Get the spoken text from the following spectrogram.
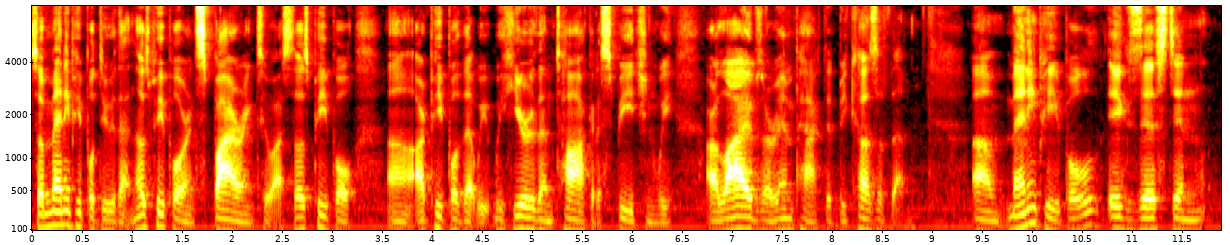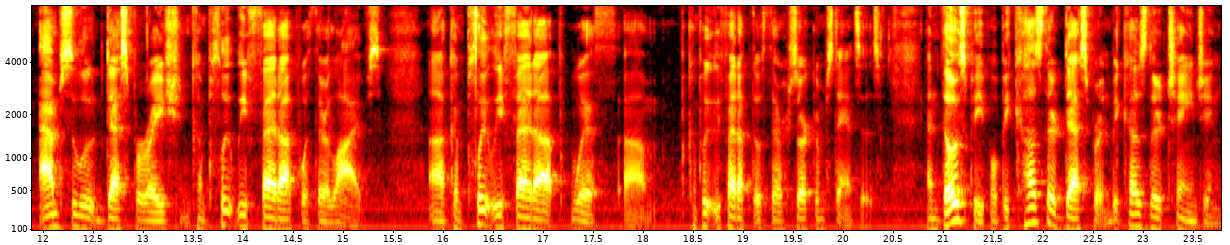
So many people do that, and those people are inspiring to us. Those people uh, are people that we, we hear them talk at a speech, and we our lives are impacted because of them. Um, many people exist in absolute desperation, completely fed up with their lives, uh, completely fed up with um, completely fed up with their circumstances. And those people, because they're desperate and because they're changing,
